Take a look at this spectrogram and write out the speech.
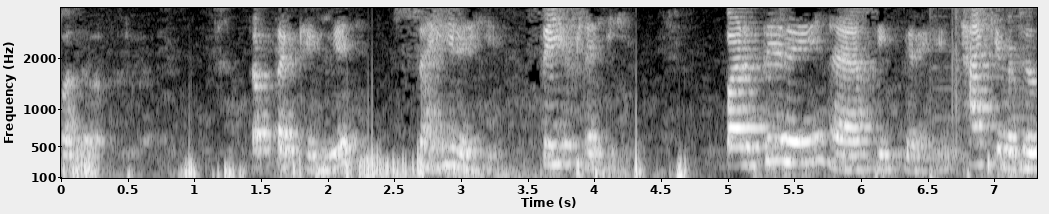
बहुत ज़रूरत तब तक के लिए सही रहिए सेफ़ रहिए पढ़ते रहिए, नया सीखते रहिए। थैंक यू मटिल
